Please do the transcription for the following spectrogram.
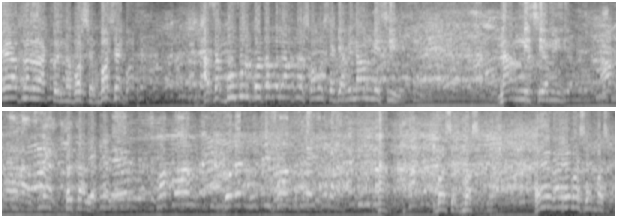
এই আপনারা রাগ করেন না বসেন বসেন। আচ্ছা বুবুর কথা বললে আপনার সমস্যা কি? আমি নাম নিছি। নাম নিছি আমি। হ্যাঁ বসেন বসেন। এ ভাই বসেন বসেন।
